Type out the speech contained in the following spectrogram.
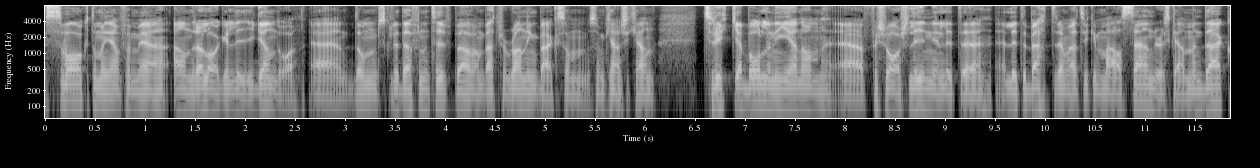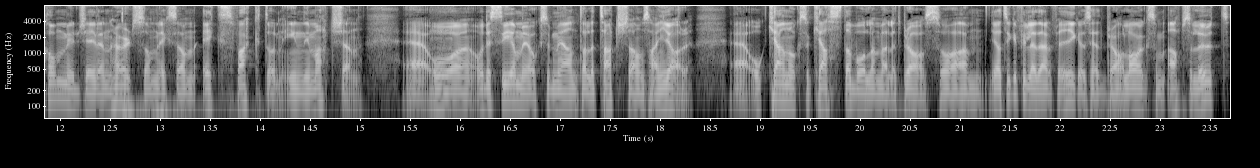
svagt om man jämför med andra lag i ligan då. Eh, de skulle definitivt behöva en bättre running back som, som kanske kan trycka bollen igenom eh, försvarslinjen lite, lite bättre än vad jag tycker Miles Sanders kan. Men där kommer ju Jalen Hurts som liksom X-faktorn in i matchen. Eh, mm. och, och det ser man ju också med antalet touchdowns han gör. Eh, och kan också kasta bollen väldigt bra. Så jag tycker Philadelphia Eagles är ett bra lag som absolut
